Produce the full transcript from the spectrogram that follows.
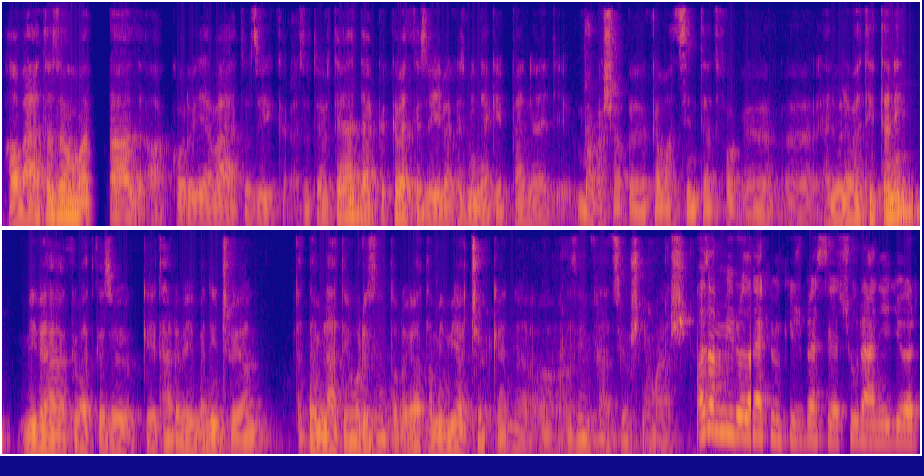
Ha változó marad, akkor ugye változik ez a történet, de a következő évek az mindenképpen egy magasabb kamatszintet fog előrevetíteni, mivel a következő két-három évben nincs olyan tehát nem látni horizonton olyat, ami miatt csökkenne az inflációs nyomás. Az, amiről nekünk is beszélt Surányi György,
